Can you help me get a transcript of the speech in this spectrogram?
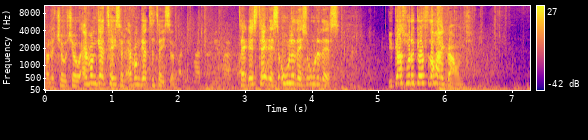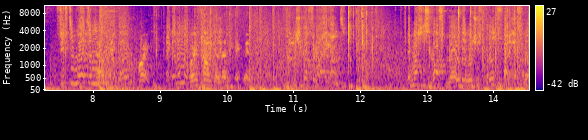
No, no, chill, chill. Everyone get Tayson. Everyone get to Tayson. I need mad, I need mad. Take this, take this. All of this, all of this. You guys want to go for the high ground? 50 words on the bro. Boy, I got them. boy, front and then take it. We should go for the high ground. They must be scuffed, bro. They were just built fighting us, bro.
